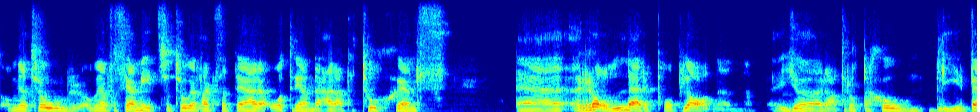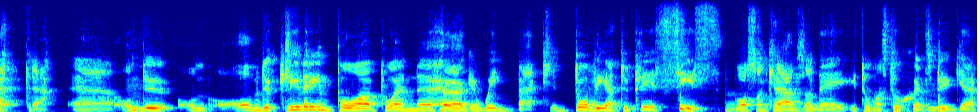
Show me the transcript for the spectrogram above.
om jag tror, om jag får säga mitt så tror jag faktiskt att det är återigen det här att Tuchels eh, roller på planen gör att rotation blir bättre. Eh, om, du, om, om du kliver in på, på en höger wingback, då vet du precis mm. vad som krävs av dig i Thomas Tuchels mm. bygge.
